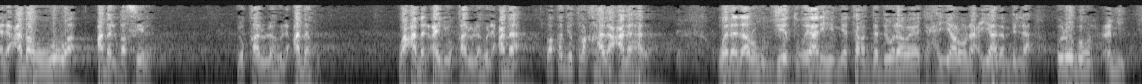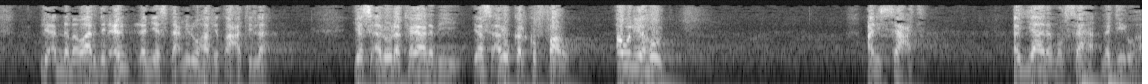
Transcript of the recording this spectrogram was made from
العمه هو عمى البصيرة يقال له العمه. وعمى العين يقال له العمى. وقد يطلق هذا على هذا. ونذرهم في طغيانهم يترددون ويتحيرون عياذا بالله. قلوبهم عمي. لأن موارد العلم لم يستعملوها في طاعة الله. يسألونك يا نبي يسألك الكفار أو اليهود عن الساعة. أيان مرساها مجيئها.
